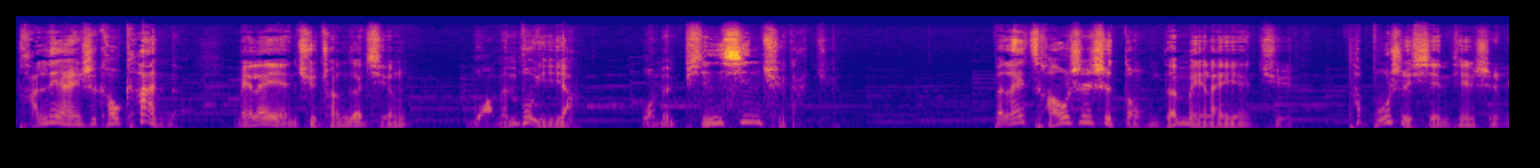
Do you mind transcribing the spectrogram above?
谈恋爱是靠看的，眉来眼去传个情。我们不一样，我们凭心去感觉。”本来曹师是懂得眉来眼去的，他不是先天失明。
